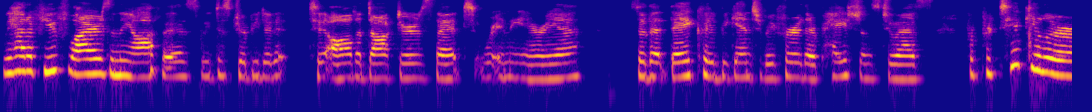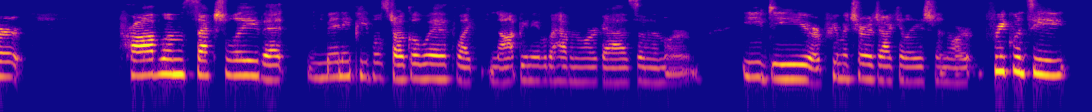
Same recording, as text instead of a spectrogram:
we had a few flyers in the office. We distributed it to all the doctors that were in the area so that they could begin to refer their patients to us for particular problems sexually that many people struggle with, like not being able to have an orgasm or ED or premature ejaculation or frequency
